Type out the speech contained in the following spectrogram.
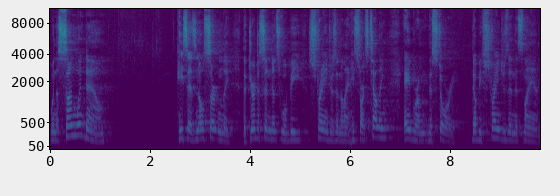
When the sun went down, he says, Know, certainly, that your descendants will be strangers in the land. He starts telling Abram this story. There'll be strangers in this land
